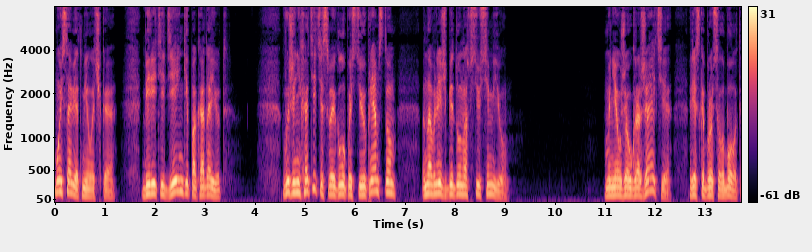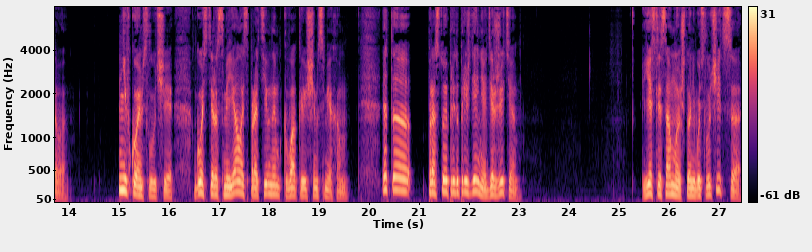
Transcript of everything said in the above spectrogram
Мой совет, милочка, берите деньги, пока дают. Вы же не хотите своей глупостью и упрямством навлечь беду на всю семью. «Мне уже угрожаете?» — резко бросила Болотова. «Ни в коем случае!» — гостья рассмеялась противным квакающим смехом. «Это простое предупреждение, держите». «Если со мной что-нибудь случится»,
